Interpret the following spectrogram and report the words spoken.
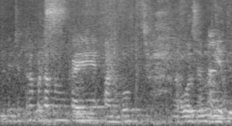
त्या चित्रपटातून काही अनुभव? अनुभव सांगायचं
